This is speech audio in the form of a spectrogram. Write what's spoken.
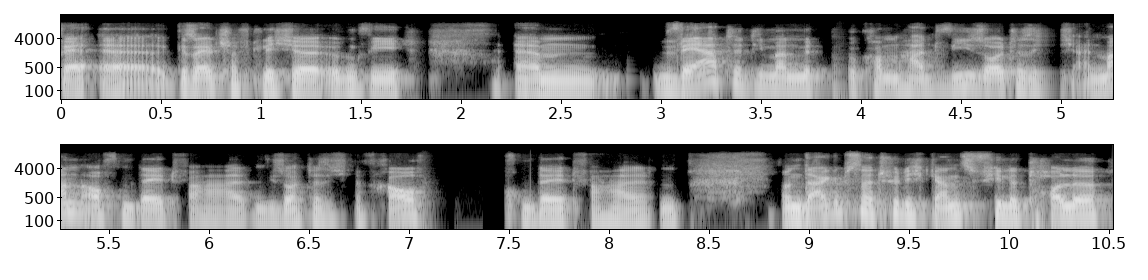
äh, gesellschaftliche irgendwie ähm, Werte, die man mitbekommen hat. Wie sollte sich ein Mann auf dem Date verhalten? Wie sollte sich eine Frau auf dem Date verhalten? Und da gibt es natürlich ganz viele tolle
